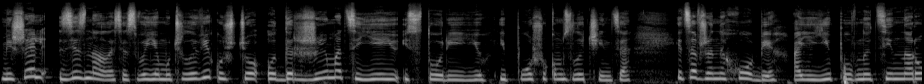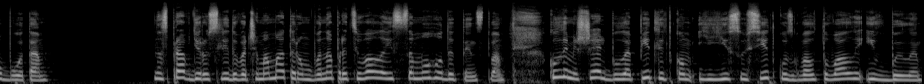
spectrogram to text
Мішель зізналася своєму чоловіку, що одержима цією історією і пошуком злочинця, і це вже не хобі, а її повноцінна робота. Насправді, розслідувачем-аматором вона працювала із самого дитинства. Коли Мішель була підлітком, її сусідку зґвалтували і вбили.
